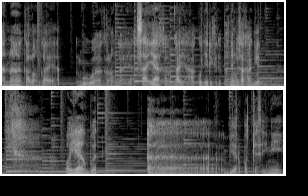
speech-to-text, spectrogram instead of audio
Ana kalau enggak ya gue kalau enggak ya saya kalau enggak ya aku. Jadi ke depannya nggak usah kaget. Oh ya buat uh, biar podcast ini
